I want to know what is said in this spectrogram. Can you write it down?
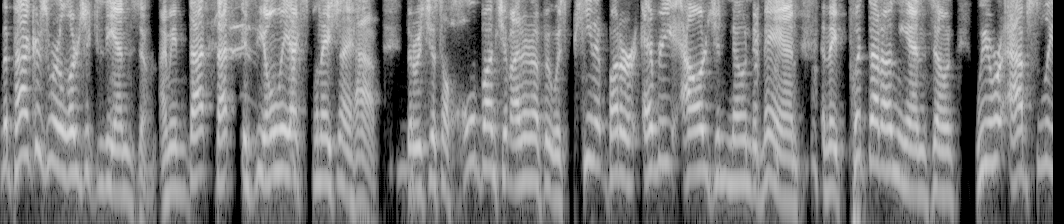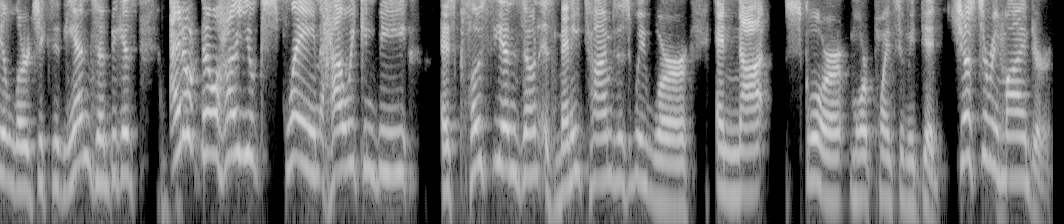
the Packers were allergic to the end zone. I mean, that that is the only explanation I have. There was just a whole bunch of I don't know if it was peanut butter, every allergen known to man, and they put that on the end zone. We were absolutely allergic to the end zone because I don't know how you explain how we can be as close to the end zone as many times as we were and not score more points than we did. Just a reminder,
